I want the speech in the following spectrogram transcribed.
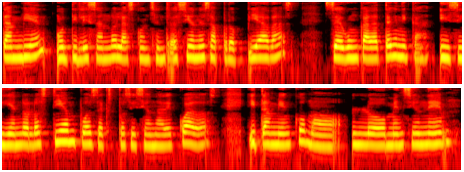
también utilizando las concentraciones apropiadas según cada técnica y siguiendo los tiempos de exposición adecuados. Y también como lo mencioné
